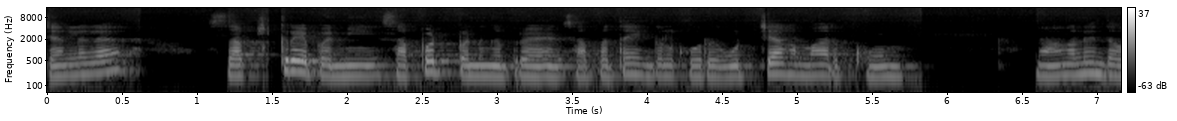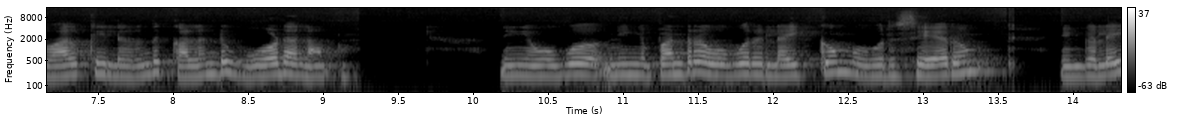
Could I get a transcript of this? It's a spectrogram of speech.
சேனலை சப்ஸ்கிரைப் பண்ணி சப்போர்ட் பண்ணுங்கள் ஃப்ரெண்ட்ஸ் அப்போ தான் எங்களுக்கு ஒரு உற்சாகமாக இருக்கும். நாங்களும் இந்த வாழ்க்கையிலேருந்து கலண்டு ஓடலாம். நீங்கள் ஒவ்வொரு நீங்கள் பண்ணுற ஒவ்வொரு லைக்கும் ஒவ்வொரு ஷேரும் எங்களை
